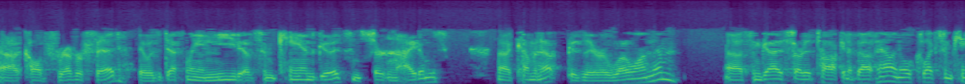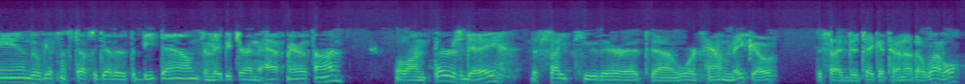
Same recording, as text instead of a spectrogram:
uh, called Forever Fed. That was definitely in need of some canned goods, some certain items uh, coming up because they were low on them uh, some guys started talking about how, and we'll collect some cans, we'll get some stuff together at the beat downs and maybe during the half marathon. Well, on Thursday, the Site Q there at uh, Wartown, Mako, decided to take it to another level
